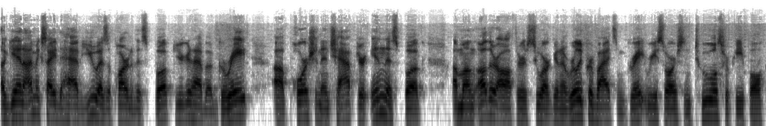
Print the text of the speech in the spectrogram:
again i'm excited to have you as a part of this book you're going to have a great uh, portion and chapter in this book among other authors who are going to really provide some great resource and tools for people.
